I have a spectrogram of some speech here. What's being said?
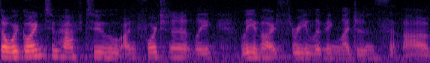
So we're going to have to, unfortunately, leave our three living legends um,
